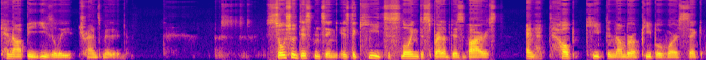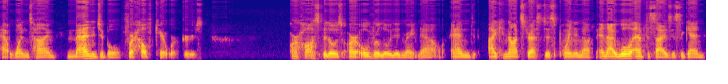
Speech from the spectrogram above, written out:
cannot be easily transmitted. Social distancing is the key to slowing the spread of this virus and help keep the number of people who are sick at one time manageable for healthcare workers our hospitals are overloaded right now. And I cannot stress this point enough. And I will emphasize this again.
